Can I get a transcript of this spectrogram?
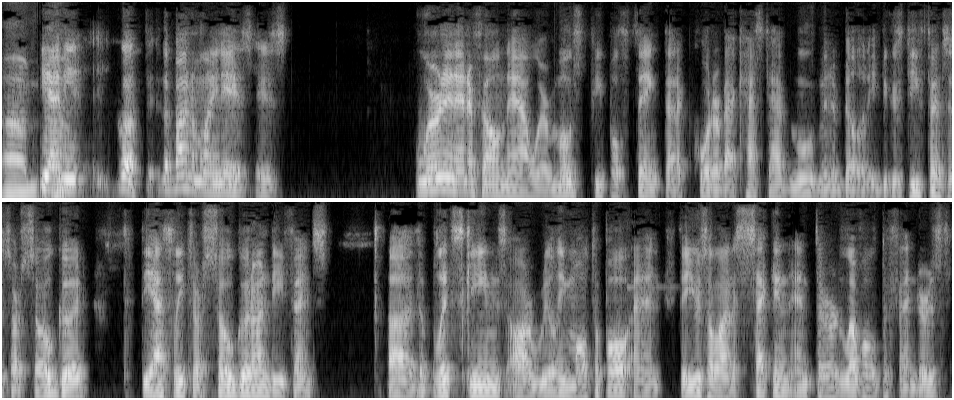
Um, Yeah, I mean, look, the bottom line is is we're in an NFL now where most people think that a quarterback has to have movement ability because defenses are so good, the athletes are so good on defense. Uh, the blitz schemes are really multiple, and they use a lot of second and third level defenders,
